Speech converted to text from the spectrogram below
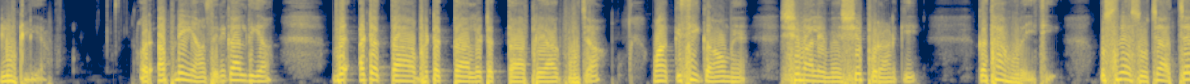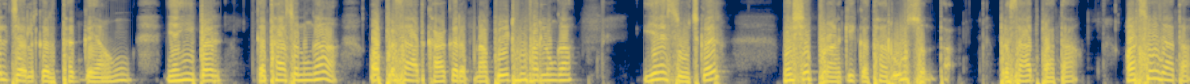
लूट लिया और अपने यहाँ से निकाल दिया। वह अटकता, भटकता, लटकता प्रयाग पहुँचा। वहाँ किसी गाँव में, शिवालय में शिव पुराण की कथा हो रही थी। उसने सोचा, चल चल कर थक गया हूँ, यहीं पर कथा सुनूँगा और प्रसाद खाकर अपना पेट भी भर लूँगा। यह सोचकर वह शिव पुराण की कथा रोज सुनता, प्रसाद पाता और सो जाता।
